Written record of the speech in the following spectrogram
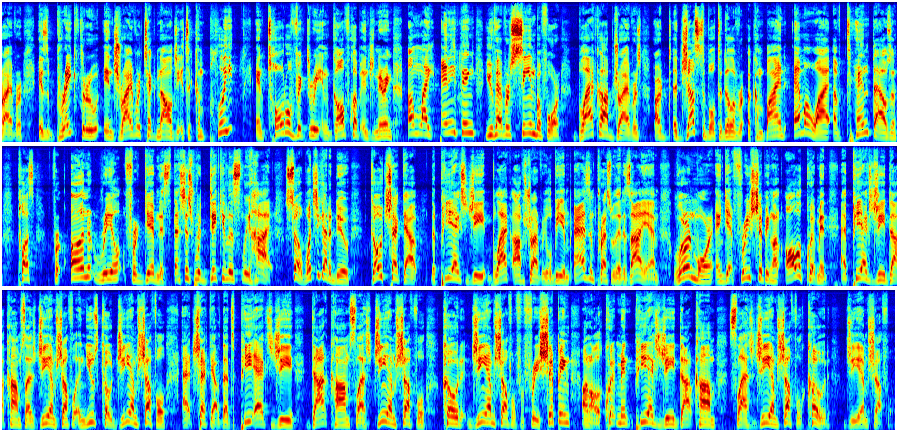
driver is a breakthrough in driver technology. It's a complete and total victory in golf club engineering, unlike anything you've ever seen before. Black Ops drivers are adjustable to deliver a combined MOI of 10,000 plus for unreal forgiveness. That's just ridiculously high. So, what you got to do, go check out the PXG Black Ops driver. You'll be as impressed with it as I am. Learn more and get free shipping on all equipment at pxg.com slash GM Shuffle and use code GM Shuffle at checkout. That's pxg.com slash GM Shuffle, code GM Shuffle for free shipping on all equipment. pxg.com slash GM Shuffle, code GM Shuffle.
